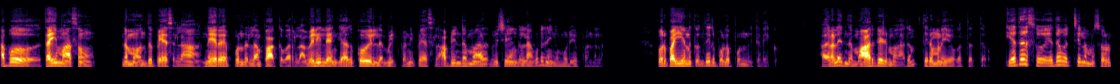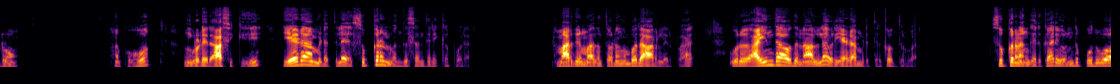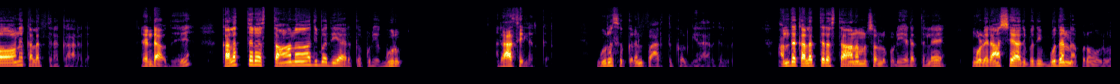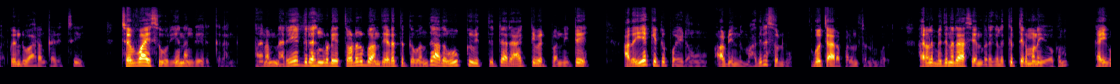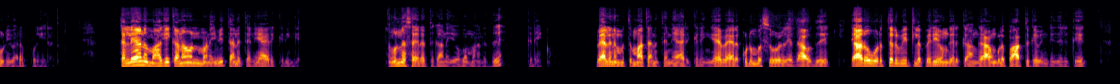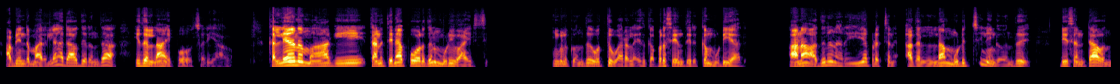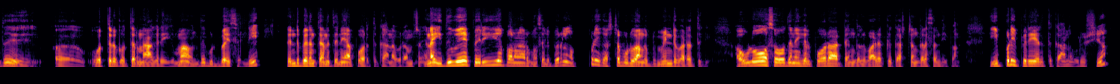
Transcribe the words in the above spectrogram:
அப்போது தை மாதம் நம்ம வந்து பேசலாம் நேர பொண்ணுலாம் பார்க்க வரலாம் வெளியில் எங்கேயாவது கோவிலில் மீட் பண்ணி பேசலாம் அப்படின்ற மா விஷயங்கள்லாம் கூட நீங்கள் முடிவு பண்ணலாம். ஒரு பையனுக்கு வந்து இது போல் பொண்ணு கிடைக்கும். அதனால் இந்த மார்கழி மாதம் திருமண யோகத்தை தரும். எதை சொ எதை வச்சு நம்ம சொல்கிறோம் அப்போது உங்களுடைய ராசிக்கு ஏழாம் இடத்துல சுக்கரன் வந்து சஞ்சரிக்க போகிறார் மார்கழி மாதம் தொடங்கும்போது ஆறில் இருப்பார். ஒரு ஐந்தாவது நாளில் அவர் ஏழாம் இடத்திற்கு வந்துடுவார் சுக்கரன் அங்கே இருக்கார். இவர் வந்து பொதுவான கலத்திரக்காரகன் ரெண்டாவது கலத்தர ஸ்தானாதிபதியாக இருக்கக்கூடிய குரு ராசியில் இருக்கார். குரு சுக்கிரன் பார்த்து கொள்கிறார்கள். அந்த கலத்திர ஸ்தானம்னு சொல்லக்கூடிய இடத்துல உங்களுடைய ராசியாதிபதி புதன் அப்புறம் ஒரு ரெண்டு வாரம் கழித்து செவ்வாய் சூரியன் அங்கே இருக்கிறாங்க. அதனால் நிறைய கிரகங்களுடைய தொடர்பு அந்த இடத்துக்கு வந்து அதை ஊக்குவித்துட்டு அதை ஆக்டிவேட் பண்ணிவிட்டு அதை இயக்கிட்டு போயிடும் அப்படின்ற மாதிரி சொல்லுவோம். கோச்சார பலன் சொல்லும்போது. அதனால் மிதுன ராசி என்பவர்களுக்கு திருமண யோகம் கைகூடி வர போகிறது. கல்யாணமாகி கணவன் மனைவி தனித்தனியாக இருக்கிறீங்க. ஒன்று செய்கிறதுக்கான யோகமானது கிடைக்கும். வேலை நிமித்தமாக தனித்தனியாக இருக்கிறீங்க. வேறு குடும்ப சூழல் ஏதாவது யாரோ ஒருத்தர் வீட்டில் பெரியவங்க இருக்காங்க அவங்கள பார்த்துக்க வேண்டியது இருக்குது அப்படின்ற மாதிரிலாம் ஏதாவது இருந்தால் இதெல்லாம் இப்போது சரியாகும். கல்யாணம் ஆகி தனித்தனியாக போகிறதுன்னு முடிவாயிடுச்சு உங்களுக்கு வந்து ஒத்து வரலை. இதுக்கப்புறம் சேர்ந்து இருக்க முடியாது. ஆனால் அதில் நிறைய பிரச்சனை. அதெல்லாம் முடித்து நீங்கள் வந்து டீசெண்டாக வந்து ஒருத்தருக்கு ஒருத்தர் நாகரிகமாக வந்து குட் பை சொல்லி ரெண்டு பேரும் தனித்தனியாக போகிறதுக்கான ஒரு அம்சம். ஏன்னா இதுவே பெரிய பலனாக இருக்கும். சில பேர்லாம் அப்படி கஷ்டப்படுவாங்க இப்படி மீண்டு வர்றதுக்கு. அவ்வளோ சோதனைகள் போராட்டங்கள் வழக்கு கஷ்டங்களை சந்திப்பாங்க. இப்படி பிரியறதுக்கான ஒரு விஷயம்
